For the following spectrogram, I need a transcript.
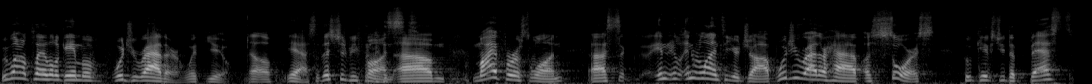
We want to play a little game of Would You Rather with you. Uh-oh. Yeah, so this should be fun. um, my first one, uh, in, in line to your job, would you rather have a source who gives you the best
